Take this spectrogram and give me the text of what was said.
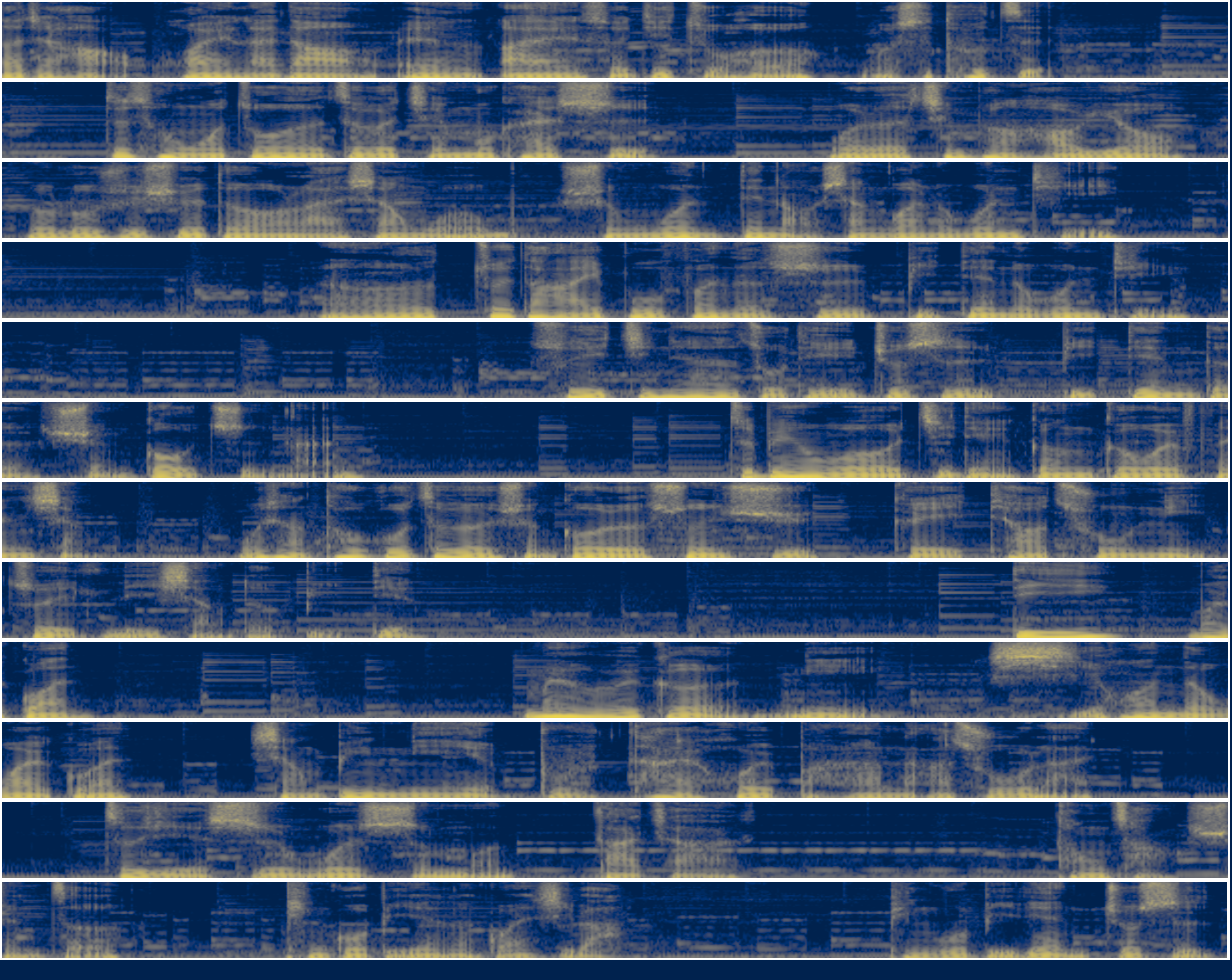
大家好，欢迎来到 ANI 随机组合，我是兔子。自从我做了这个节目开始，我的亲朋好友陆陆续续都有来向我询问电脑相关的问题，然而最大一部分的是笔电的问题，所以今天的主题就是笔电的选购指南。这边我有几点跟各位分享，我想透过这个选购的顺序，可以挑出你最理想的笔电。第一，外观，没有一个你喜欢的外观，想必你也不太会把它拿出来。这也是为什么大家通常选择苹果笔电的关系吧。苹果笔电就是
